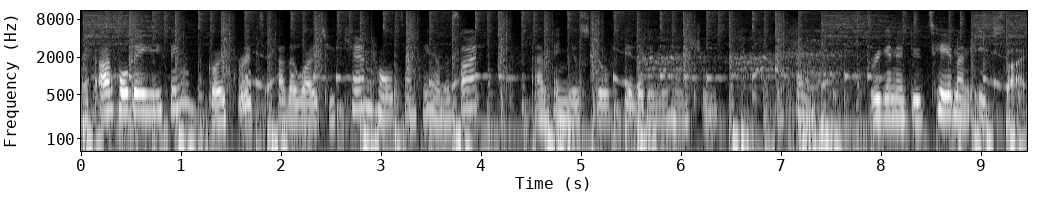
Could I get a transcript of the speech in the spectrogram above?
without holding anything, go for it. Otherwise, you can hold something on the side um, and you'll still feel it in your hamstrings. Okay, we're gonna do 10 on each side.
